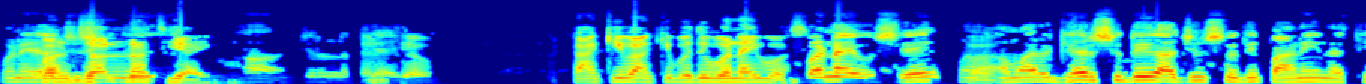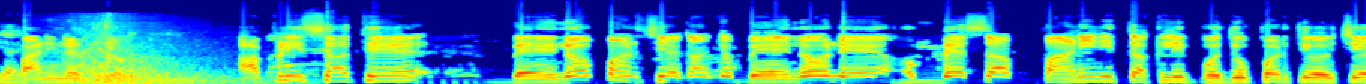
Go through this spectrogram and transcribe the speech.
પણ જલ નથી આવ્યું. હા, જલ નથી આવ્યું. ટાંકી વાંકી બધું બનાવ્યું બનાવ્યું છે પણ અમારે ઘેર સુધી હજુ સુધી પાણી નથી આવ્યું. પાણી નથી આપણી સાથે બહેનો પણ છે કારણ કે બહેનોને હંમેશા પાણીની તકલીફ વધુ પડતી હોય છે.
